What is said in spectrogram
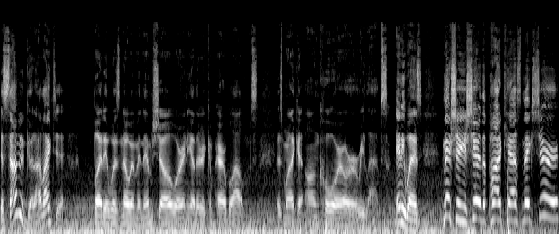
It sounded good. I liked it but it was no Eminem show or any other comparable albums. It was more like an encore or a relapse. Anyways, make sure you share the podcast. Make sure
